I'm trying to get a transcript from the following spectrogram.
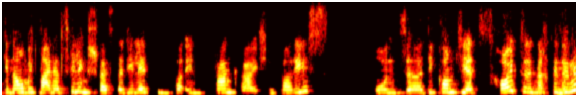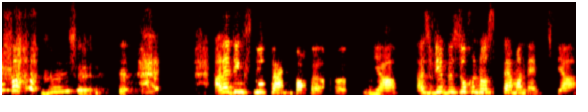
genau mit meiner Zwillingsschwester, die lebt in, in Frankreich, in Paris. Und äh, die kommt jetzt heute nach Teneriffa. Ah, schön. Allerdings nur für eine Woche. Mhm. Ja, also wir besuchen uns permanent. Ja,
